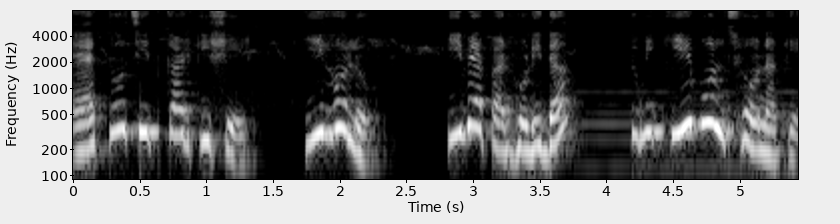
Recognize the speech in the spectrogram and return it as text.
এত চিৎকার কিসের? কি হলো? কি ব্যাপার হরিদা? তুমি কি বলছো ওনাকে?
